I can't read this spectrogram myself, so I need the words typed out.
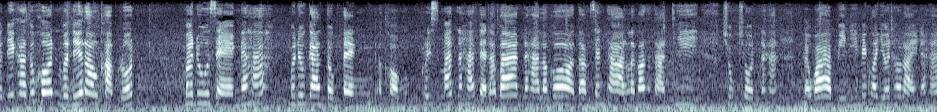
วัสดีค่ะทุกคนวันนี้เราขับรถมาดูแสงนะคะ มาดูการตกแต่งของคริสต์มาสนะคะ แต่ละบ้านนะคะ แล้วก็ตามเส้นทางแล้วก็สถานที่ชุมชนนะคะ แต่ว่าปีนี้ไม่ค่อยเยอะเท่าไหร่นะคะ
